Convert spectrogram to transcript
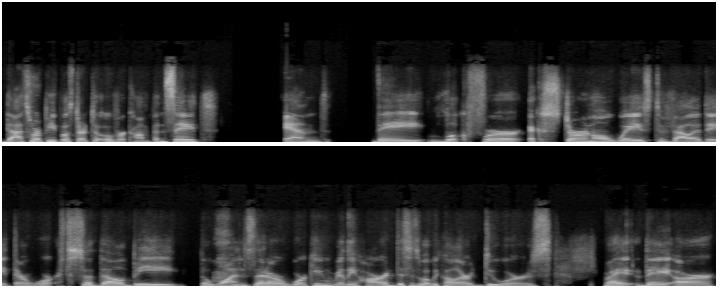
that's where people start to overcompensate and they look for external ways to validate their worth. So they'll be the ones that are working really hard. This is what we call our doers, right? They are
